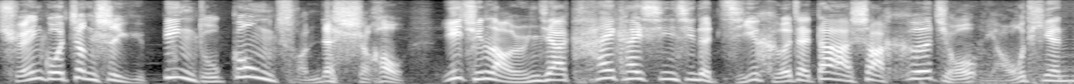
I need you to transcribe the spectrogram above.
全国正式与病毒共存的时候，一群老人家开开心心的集合在大厦喝酒聊天。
